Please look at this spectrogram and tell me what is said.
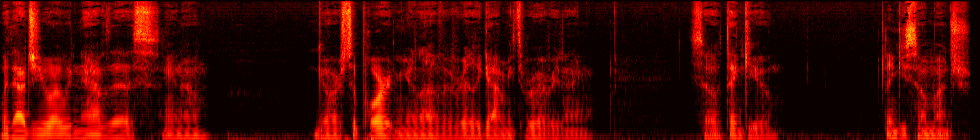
Without you, I wouldn't have this, you know. Your support and your love have really got me through everything. So thank you. Thank you so much.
